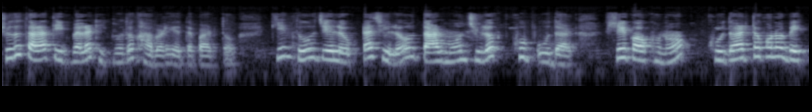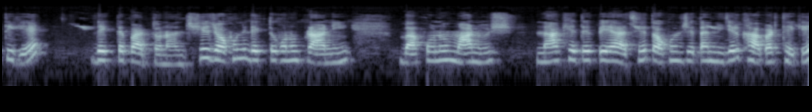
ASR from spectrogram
শুধু তারা তিনবেলা ঠিকমতো খাবার খেতে পারতো। কিন্তু যে লোকটা ছিল, তার মন ছিল খুব উদার। সে কখনো ক্ষুধার্ত কোনো ব্যক্তিকে দেখতে পারতো না। সে যখনই দেখতো কোনো প্রাণী বা কোনো মানুষ না খেতে পেয়ে আছে, তখন সে তার নিজের খাবার থেকে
